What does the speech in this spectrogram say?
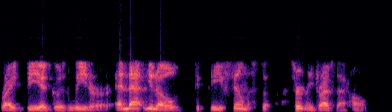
right, be a good leader? And that you know, the, the film certainly drives that home.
